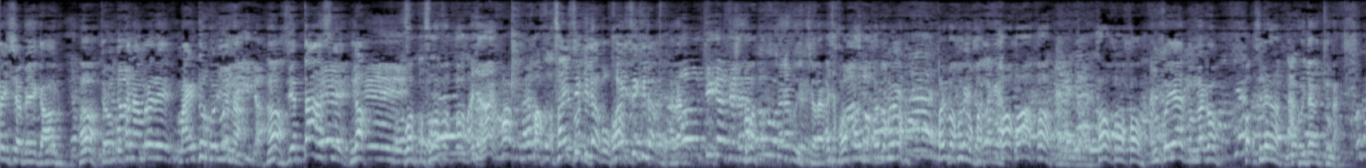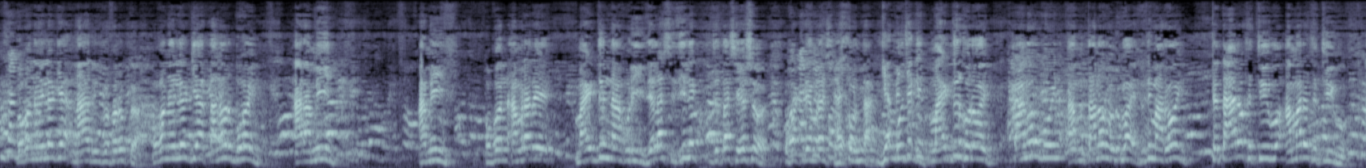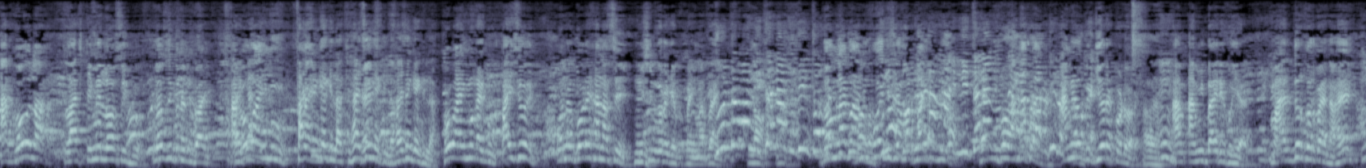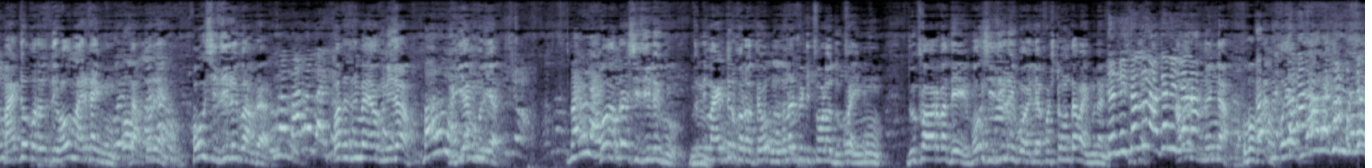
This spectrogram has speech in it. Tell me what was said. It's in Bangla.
আমরা রে মাইর দূর করিও না যেটা আছে না কি না গো ছিলে না না কইতা বই আর আমি আমি ওখান আমরা রে মাইট দূর না করি জেলা সিজিলে যেটা শেষ হয় ওখানে আমরা শেষ করতাম। বলছে কি মাইট দূর করই তানোর বই তানোর হরু ভাই যদি মারই তে তারও ক্ষতি হইব আমারও ক্ষতি হইব আর হো লাস্ট টাইমে লস হইব লস হইব না ভাই? আর হো আইমু ফাইসিং কে কিলা ফাইসিং কে কিলা ফাইসিং কে কিলা হো আইমু আইমু পাইছই অনেক গড়ে খান আছে মেশিন করে গে পাই মার ভাই। দম লাগো আমি কই দিছি আমার ভাই আমিও ভিডিও রেকর্ড আমি বাইরে কইয়া মার দূর করবাই না হ্যাঁ? মার দূর করো যদি হো মার খাইমু। ডাক্তারে হো সিজি লইব আমরা। কত দিন ভাই আপনি যাও। ভিডিও করিয়া। হো আমরা সিজি লইব। যদি মার দূর করো তো দুজনের পিটি থোড়ো দুঃখ পাইমু। দুঃখ পাওয়ার বাদে হো সিজি লইব হইলে কষ্ট মন্তা পাইমু না আমার শুনেন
